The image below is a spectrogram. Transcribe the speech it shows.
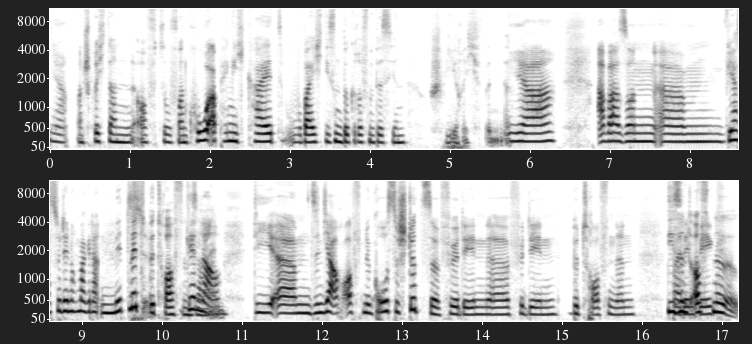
Ja. Man spricht dann oft so von Co-Abhängigkeit, wobei ich diesen Begriff ein bisschen schwierig finde. Ja, aber so ein, ähm, wie hast du den nochmal genannt? Mit, Mit betroffen Genau. Sein. Die ähm, sind ja auch oft eine große Stütze für den, äh, für den Betroffenen. Die sind oft Weg. eine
